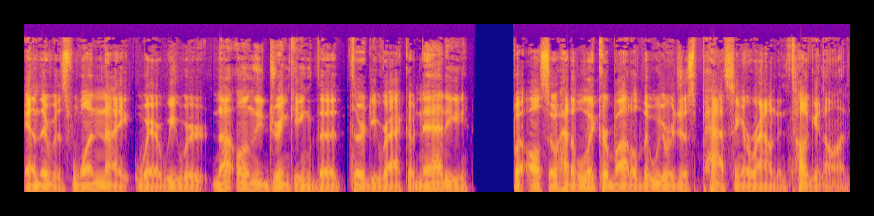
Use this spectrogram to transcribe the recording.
And there was one night where we were not only drinking the 30 rack of natty, but also had a liquor bottle that we were just passing around and tugging on.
